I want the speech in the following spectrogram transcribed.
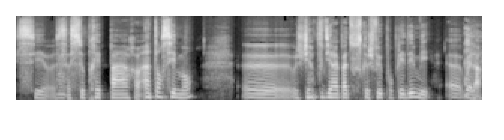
c'est euh, ça se prépare intensément. Euh, je ne vous dirai pas tout ce que je fais pour plaider, mais euh, voilà.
